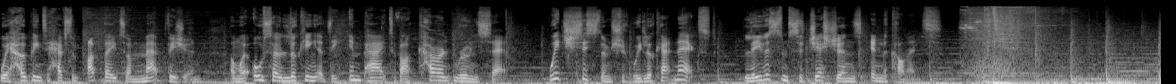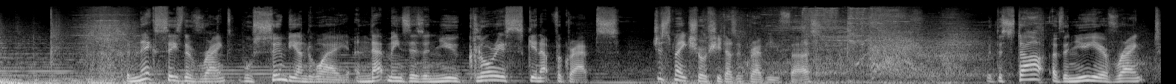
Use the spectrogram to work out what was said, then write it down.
we're hoping to have some updates on map vision, and we're also looking at the impact of our current rune set. Which system should we look at next? Leave us some suggestions in the comments. The next season of Ranked will soon be underway, and that means there's a new glorious skin up for grabs. Just make sure she doesn't grab you first. With the start of the new year of Ranked,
